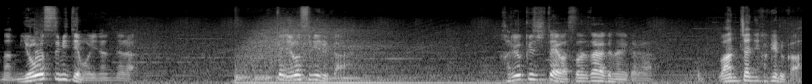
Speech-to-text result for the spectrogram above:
まあ、様子見てもいいなんなら。一回様子見るか。火力自体はそんな高くないから、ワンチャンにかけるか。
